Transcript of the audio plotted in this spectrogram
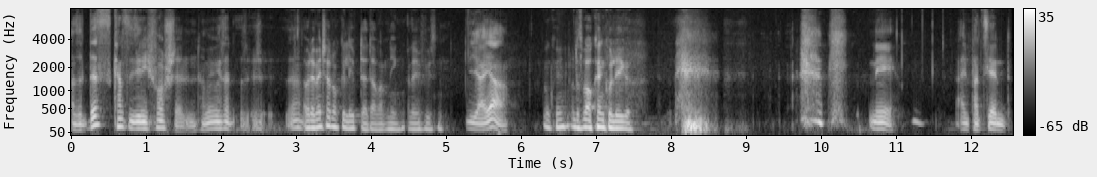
Also, das kannst du dir nicht vorstellen. Haben wir gesagt, äh, ja. Aber der Mensch hat noch gelebt, der daran hing, an den Füßen. ja, ja. Okay. Und das war auch kein Kollege. Nee. Ein Patient.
